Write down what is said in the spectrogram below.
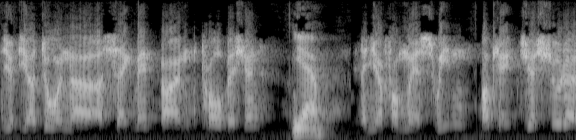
You're doing a segment on prohibition? Yeah And you're from where? Sweden? Okay, just shoot her,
